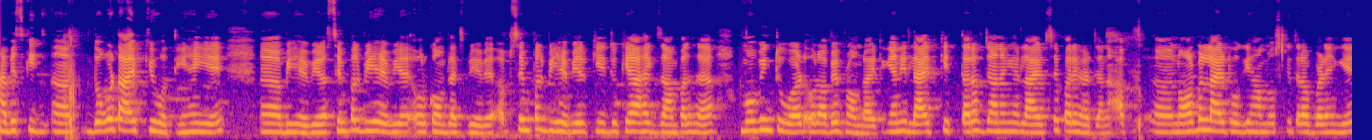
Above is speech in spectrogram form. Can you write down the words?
अब इसकी दो टाइप की होती हैं ये बिहेवियर सिंपल बिहेवियर और कॉम्प्लेक्स बिहेवियर अब सिंपल बिहेवियर की जो क्या है एग्जांपल है मूविंग टूवर्ड और अवे फ्रॉम लाइट यानी लाइट की तरफ़ जाना या लाइट से परे हट जाना. अब नॉर्मल लाइट होगी, हम उसकी तरफ़ बढ़ेंगे,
